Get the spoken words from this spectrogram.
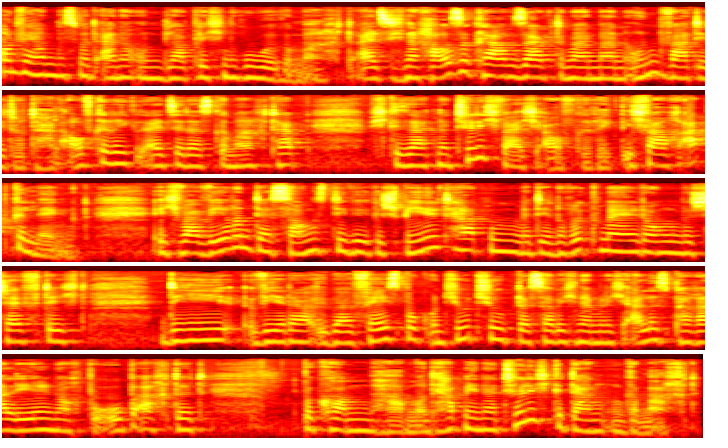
Und wir haben das mit einer unglaublichen Ruhe gemacht. Als ich nach Hause kam, sagte mein Mann, und wart ihr total aufgeregt, als ihr das gemacht habt? Habe ich gesagt, natürlich war ich aufgeregt. Ich war auch abgelenkt. Ich war während der Songs, die wir gespielt hatten, mit den Rückmeldungen beschäftigt, die wir da über Facebook und YouTube, das habe ich nämlich alles parallel noch beobachtet, bekommen haben und habe mir natürlich Gedanken gemacht.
